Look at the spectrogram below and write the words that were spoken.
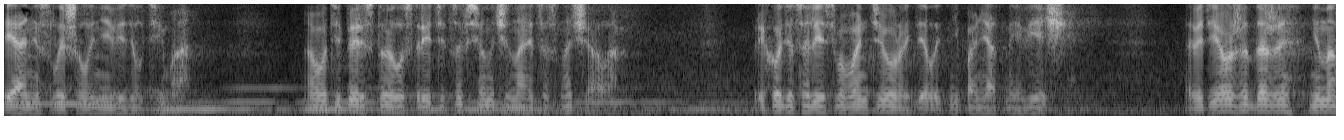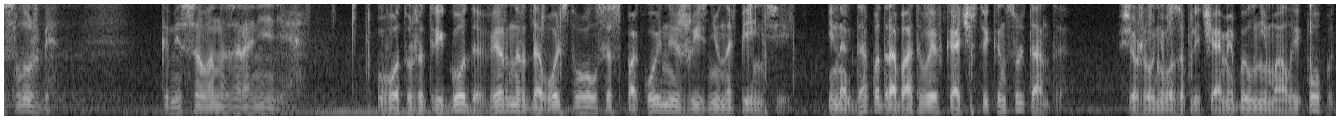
я не слышал и не видел Тима. А вот теперь стоило встретиться, все начинается сначала. Приходится лезть в авантюры, делать непонятные вещи. А ведь я уже даже не на службе комиссовано за ранение. Вот уже три года Вернер довольствовался спокойной жизнью на пенсии, иногда подрабатывая в качестве консультанта. Все же у него за плечами был немалый опыт.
